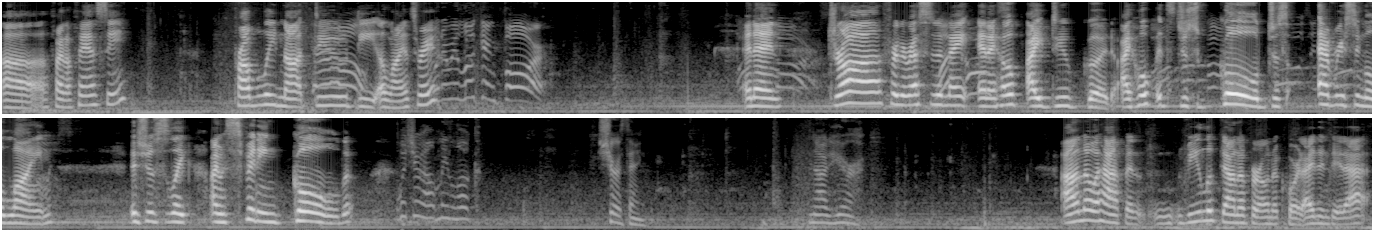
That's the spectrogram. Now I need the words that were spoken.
uh Final Fantasy. Probably not do the Alliance raid. And then draw for the rest of the night, and I hope I do good. I hope it's just gold, just every single line. It's just like I'm spitting gold. Would you help me look? Sure thing. Not here. I don't know what happened. V looked down of her own accord. I didn't do that.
